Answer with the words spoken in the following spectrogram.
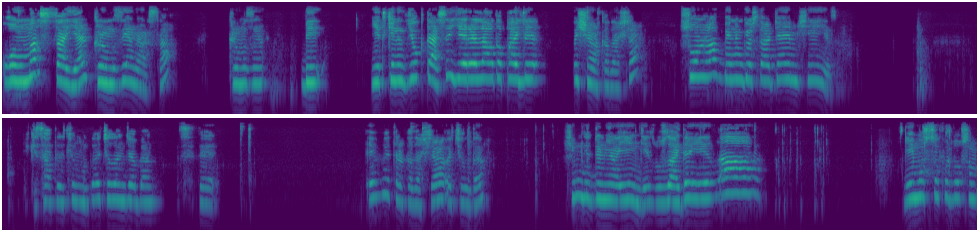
olmazsa yer kırmızı yanarsa kırmızı bir yetkiniz yok derse yerel ağda paylaşın arkadaşlar. Sonra benim göstereceğim şeyi yazın. İki saat açılmadı. Açılınca ben size Evet arkadaşlar açıldı. Şimdi dünyaya ineceğiz. Uzaydayız. Aa! Game Mode 0'da olsam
